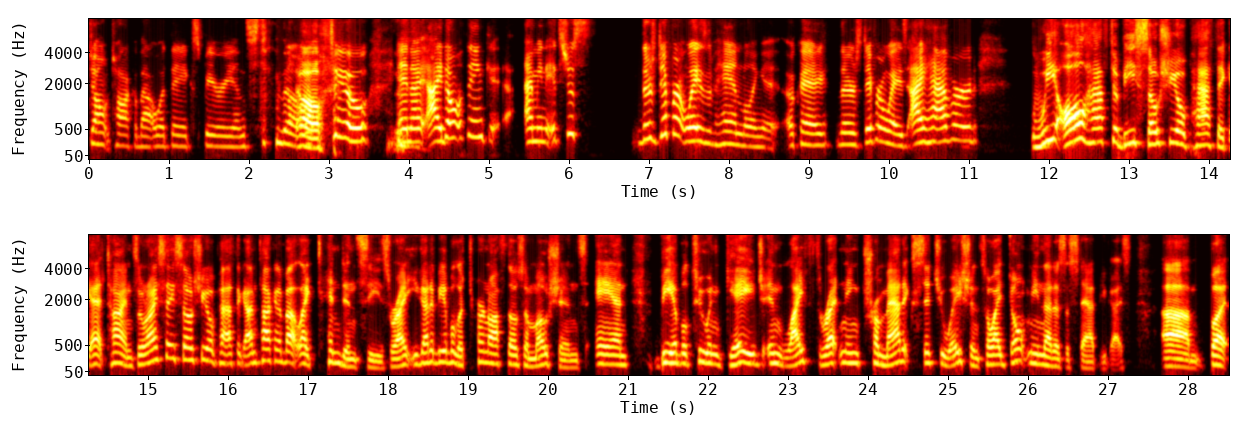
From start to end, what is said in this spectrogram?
don't talk about what they experienced though Oh. too. And I I don't think I mean it's just there's different ways of handling it, okay? There's different ways. I have heard we all have to be sociopathic at times. When I say sociopathic, I'm talking about like tendencies, right? You got to be able to turn off those emotions and be able to engage in life threatening, traumatic situations. So I don't mean that as a stab, you guys. Um, but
